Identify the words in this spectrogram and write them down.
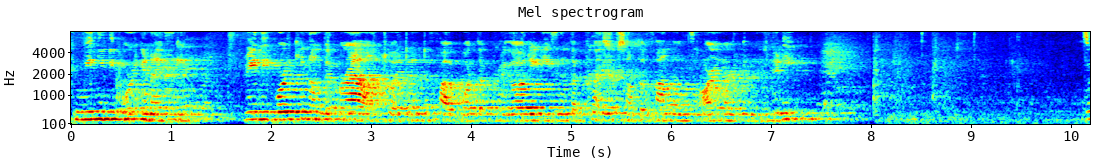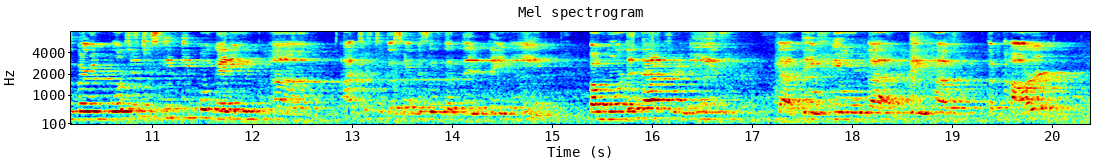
community organizing, really working on the ground to identify what the priorities and the pressures on the families are in our community. It's very important to see people getting um, access to the services that they, they need, but more than that for me is that they feel that they have the power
